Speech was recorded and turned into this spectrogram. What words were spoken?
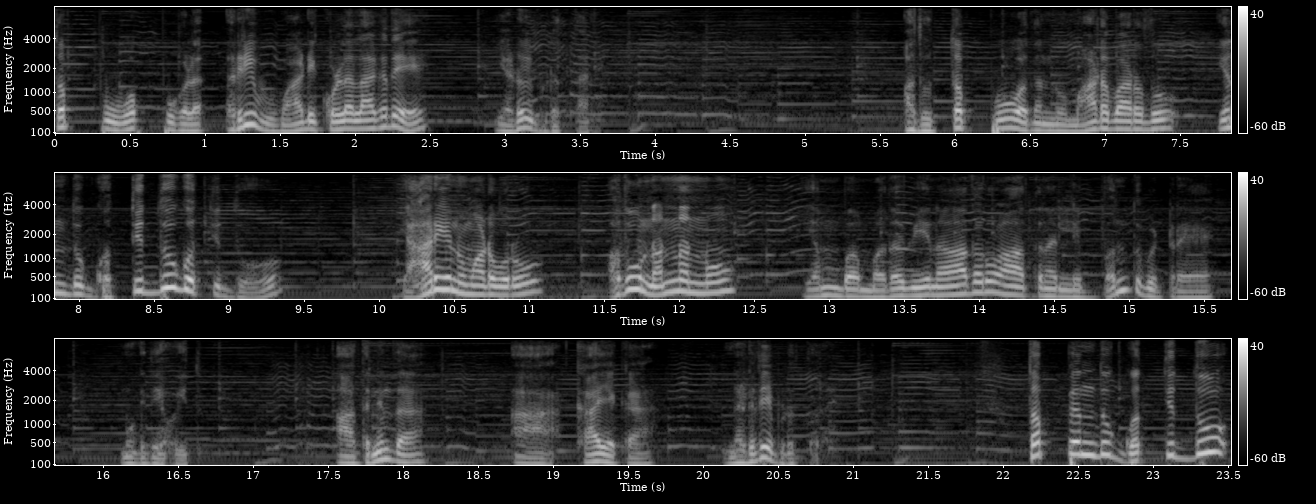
ತಪ್ಪು ಒಪ್ಪುಗಳ ಅರಿವು ಮಾಡಿಕೊಳ್ಳಲಾಗದೆ ಎಡವಿ ಬಿಡುತ್ತಾನೆ ಅದು ತಪ್ಪು ಅದನ್ನು ಮಾಡಬಾರದು ಎಂದು ಗೊತ್ತಿದ್ದೂ ಗೊತ್ತಿದ್ದು, ಯಾರೇನು ಮಾಡುವರು? ಅದು ನನ್ನನ್ನು ಎಂಬ ಮದವೇನಾದರೂ ಆತನಲ್ಲಿ ಬಂದು ಬಿಟ್ಟರೆ ಮುಗಿದೇ ಹೋಯಿತು. ಆತನಿಂದ ಆ ಕಾಯಕ ನಡೆದೇ ಬಿಡುತ್ತದೆ. ತಪ್ಪೆಂದು ಗೊತ್ತಿದ್ದು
